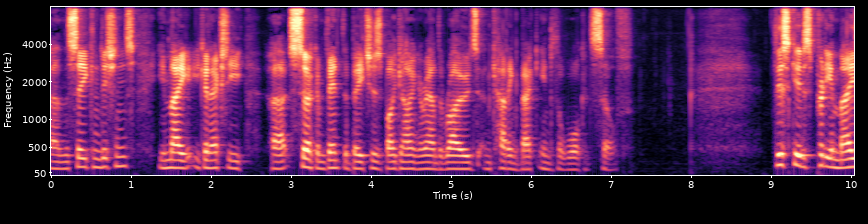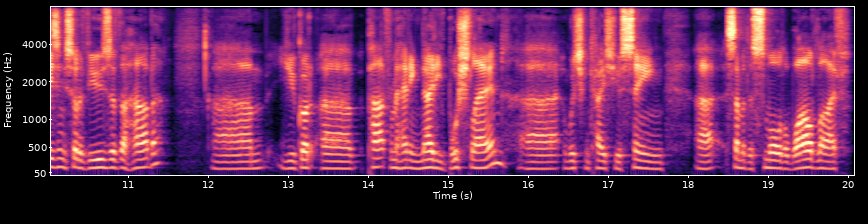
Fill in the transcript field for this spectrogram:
and the sea conditions, you may you can actually uh, circumvent the beaches by going around the roads and cutting back into the walk itself. This gives pretty amazing sort of views of the harbour. Um, you've got, uh, apart from having native bushland, uh, which in case you're seeing uh, some of the smaller wildlife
